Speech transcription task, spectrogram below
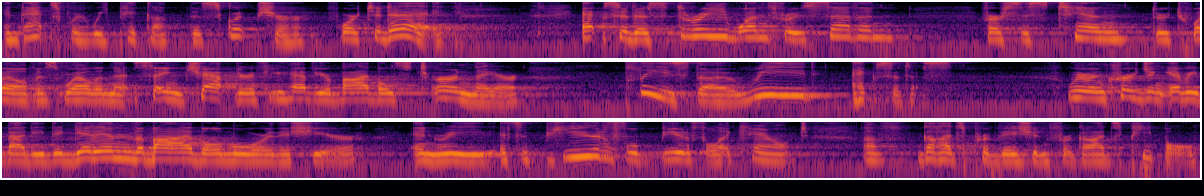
And that's where we pick up the scripture for today. Exodus 3 1 through 7, verses 10 through 12 as well in that same chapter. If you have your Bibles, turn there. Please, though, read Exodus. We're encouraging everybody to get in the Bible more this year and read. It's a beautiful, beautiful account of God's provision for God's people.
